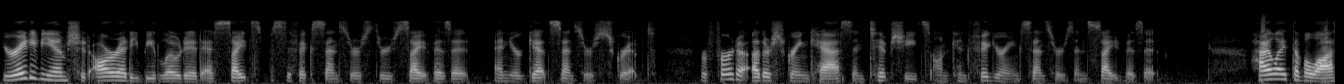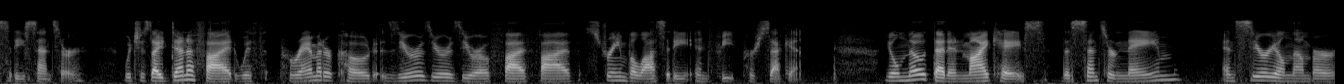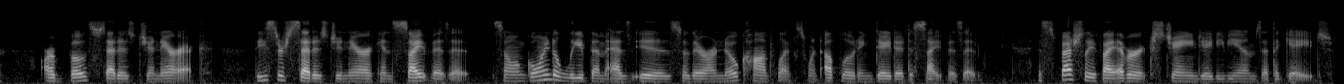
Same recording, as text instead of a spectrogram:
Your ADVM should already be loaded as site-specific sensors through Site Visit and your Get Sensors script. Refer to other screencasts and tip sheets on configuring sensors in Site Visit. Highlight the velocity sensor, which is identified with parameter code 00055 stream velocity in feet per second. You'll note that in my case, the sensor name and serial number are both set as generic. These are set as generic in Site Visit, so I'm going to leave them as is so there are no conflicts when uploading data to Site Visit, especially if I ever exchange ADVMs at the gauge.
